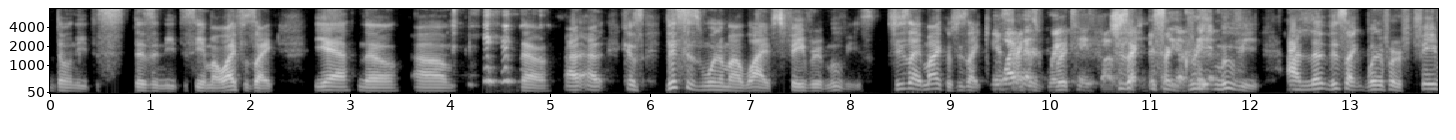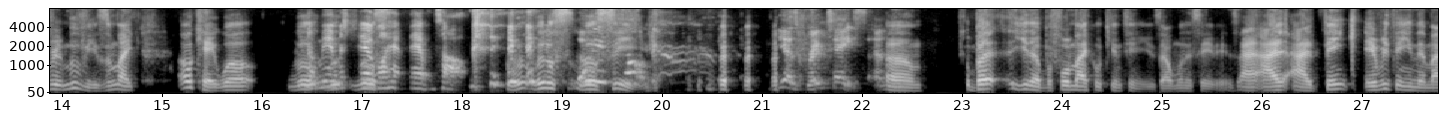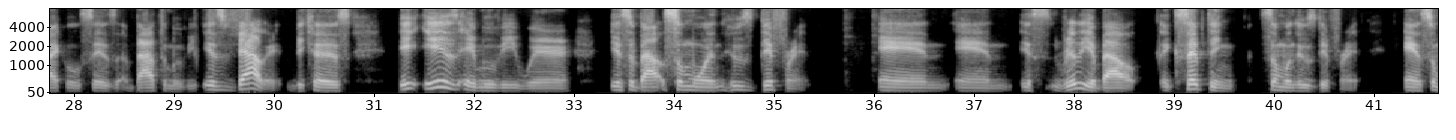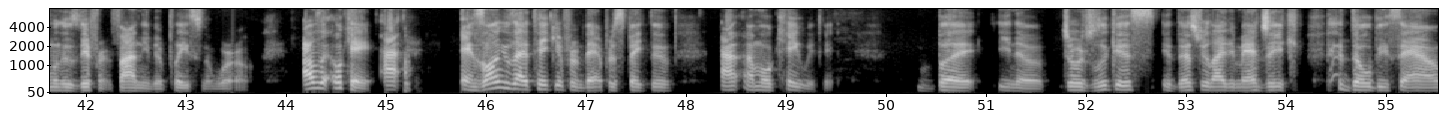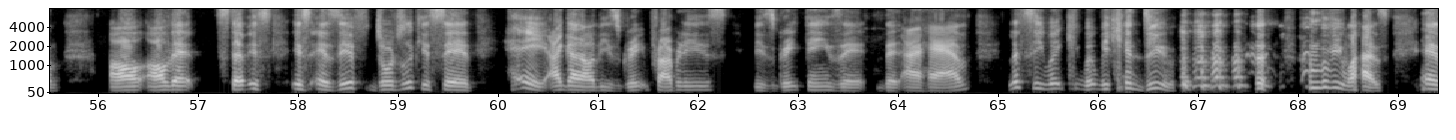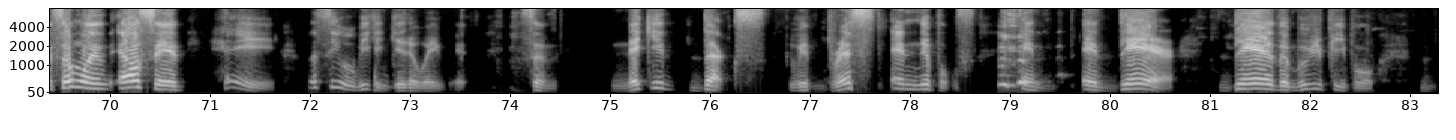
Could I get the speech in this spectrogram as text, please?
don't need to doesn't need to see. And my wife was like, yeah, no, um, no, I because this is one of my wife's favorite movies. She's like Michael. She's like, your wife like has great, great taste. She's like, it's a great movie. I love this. Like one of her favorite movies. I'm like, okay, well, We'll, you know, me and Michelle we'll, gonna have to have a talk. we'll, we'll, we'll see. he has great taste. Um, but you know, before Michael continues, I want to say this. I, I I think everything that Michael says about the movie is valid because it is a movie where it's about someone who's different, and and it's really about accepting someone who's different and someone who's different finding their place in the world. I was like, okay, I as long as I take it from that perspective, I, am okay with it. But you know, George Lucas, Industrial Light and Magic, Dolby Sound, all all that stuff. It's it's as if George Lucas said, "Hey, I got all these great properties, these great things that that I have. Let's see what what we can do, movie wise." And someone else said, "Hey, let's see what we can get away with." Some naked ducks with breasts and nipples and and dare dare the movie people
